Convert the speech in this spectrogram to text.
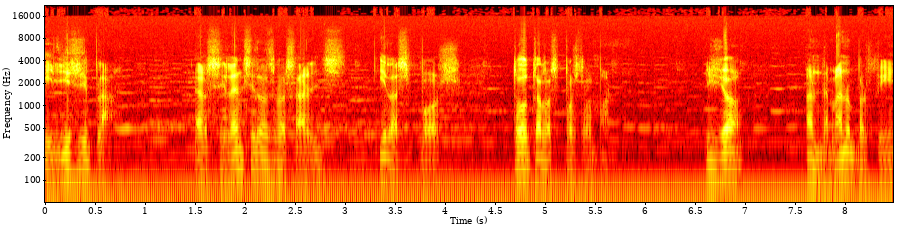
I llis i pla, el silenci dels vassalls i les pors, totes les pors del món. I jo em demano per fi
